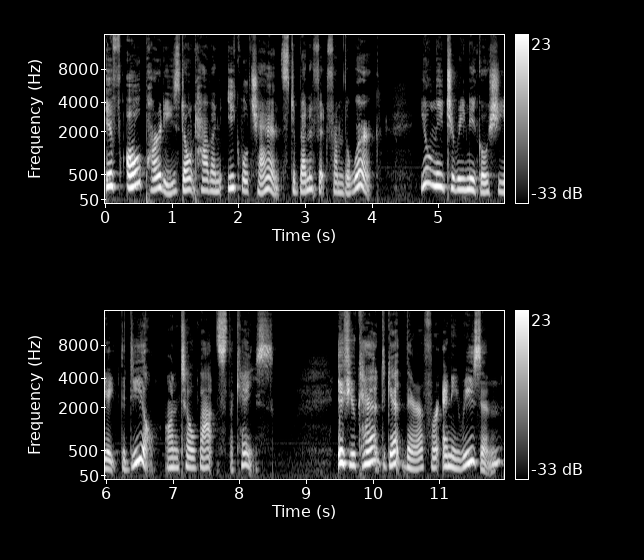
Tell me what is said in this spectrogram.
If all parties don't have an equal chance to benefit from the work, you'll need to renegotiate the deal until that's the case. If you can't get there for any reason,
